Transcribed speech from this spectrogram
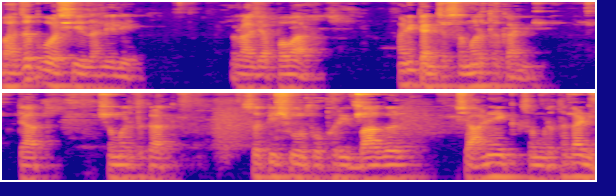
भाजपवासीय झालेले राजा पवार आणि त्यांच्या समर्थकांनी. त्यात समर्थकात सतीश उर्फ फरीद बागल अशा अनेक समर्थकांनी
